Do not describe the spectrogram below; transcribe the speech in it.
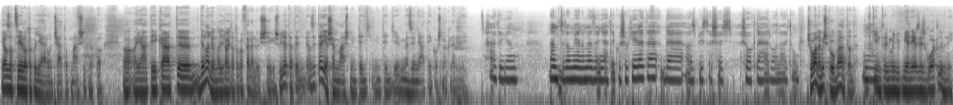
Ja, az a célotok, hogy elrontsátok másiknak a, a, a játékát, de nagyon nagy rajtatok a felelősség is, ugye? Tehát azért teljesen más, mint egy, mint egy mezőnyjátékosnak lenni. Hát igen. Nem tudom, milyen a mezőnyjátékosok élete, de az biztos, hogy sok teher van rajtunk. Soha nem is próbáltad? Nem. Egy kint, hogy mondjuk milyen érzés gólt lőni?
